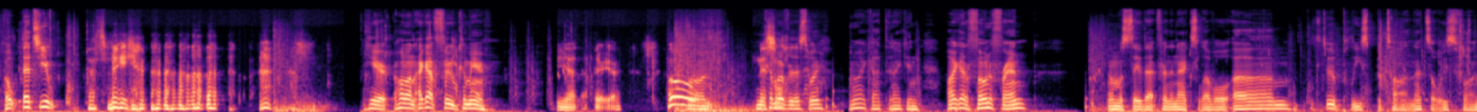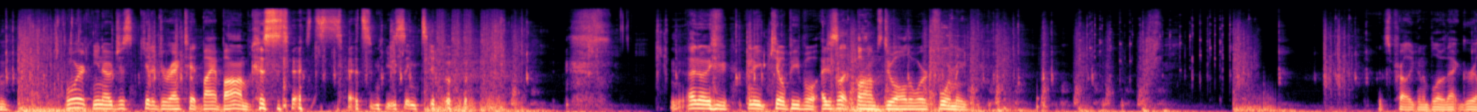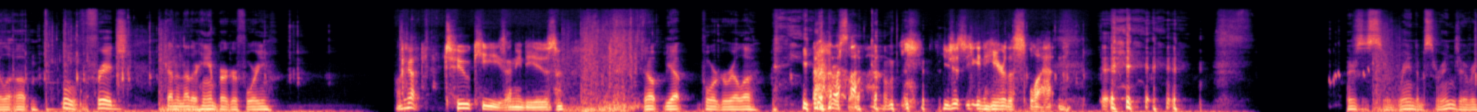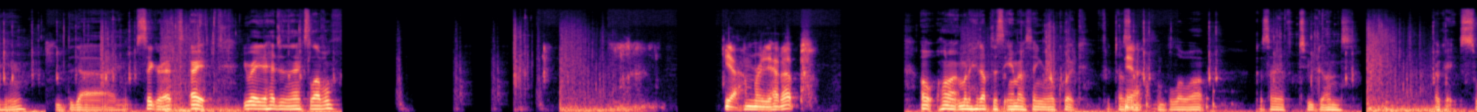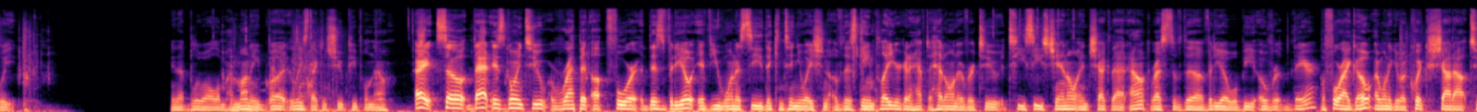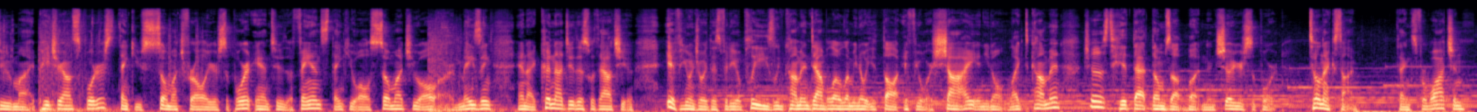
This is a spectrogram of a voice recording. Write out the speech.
Oh, that's you. That's me. Here, hold on. I got food. Come here. yeah, there you are. Hold Oh, on. missile. Come over this way. What do I got that I can? Oh, I got to phone a friend. I'm gonna save that for the next level. Um, let's do a police baton. That's always fun. Or you know, just get a direct hit by a bomb because that's that's amusing too. I don't even I don't even kill people. I just let bombs do all the work for me. Probably gonna blow that gorilla up. Oh, fridge. Got another hamburger for you. I've got two keys I need to use. Yep, yep. Poor gorilla. he never saw it coming. You just you can hear the splat. There's a random syringe over here. Uh, cigarettes. All right, you ready to head to the next level? Yeah, I'm ready to head up. Oh, hold on. I'm gonna hit up this ammo thing real quick. If it doesn't Yeah. blow up, because I have two guns. Okay, sweet. I mean, that blew all of my money, but at least I can shoot people now. Alright, so that is going to wrap it up for this video. If you want to see the continuation of this gameplay, you're going to have to head on over to TC's channel and check that out. rest of the video will be over there. Before I go, I want to give a quick shout out to my Patreon supporters. Thank you so much for all your support, and to the fans, thank you all so much. You all are amazing, and I could not do this without you. If you enjoyed this video, please leave a comment down below. Let me know what you thought. If you're shy and you don't like to comment, just hit that thumbs up button and show your support. Till next time, thanks for watching.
